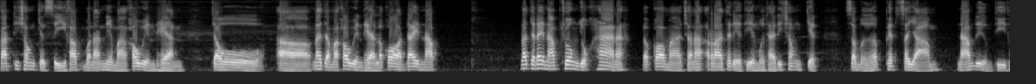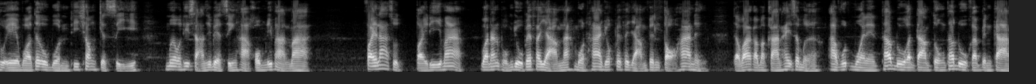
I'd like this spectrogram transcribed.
กัสที่ช่องเจ็ดสีครับ วันนั้นเนี่ยมาเข้าเวรแทน เจ้า อ่า น่าจะมาเข้าเวรแทนแล้วก็ได้นับ น่าจะได้นับช่วงยก 5 นะ แล้วก็มาชนะราชเดชเทียนมวยไทยที่ช่อง 7 เสมอเพชรสยาม น้ำดื่ม T2A วอเตอร์อุบลที่ช่อง 7 สี เมื่อวันที่ 31 สิงหาคมที่ผ่านมา ไฟล่าสุดต่อยดีมาก วันนั้นผมอยู่เพชรสยามนะหมด 5 ยกเพชรสยามเป็นต่อ 5-1 แต่ว่ากรรมการให้เสมออาวุธมวยเนี่ยถ้าดูกันตามตรง ถ้าดูกันเป็นกลาง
